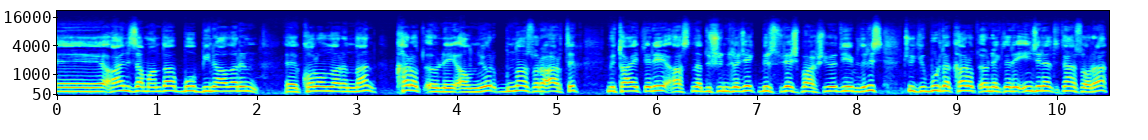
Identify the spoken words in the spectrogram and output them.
E, aynı zamanda bu binaların e, kolonlarından karot örneği alınıyor. Bundan sonra artık müteahhitleri aslında düşündürecek bir süreç başlıyor diyebiliriz. Çünkü burada karot örnekleri inceledikten sonra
